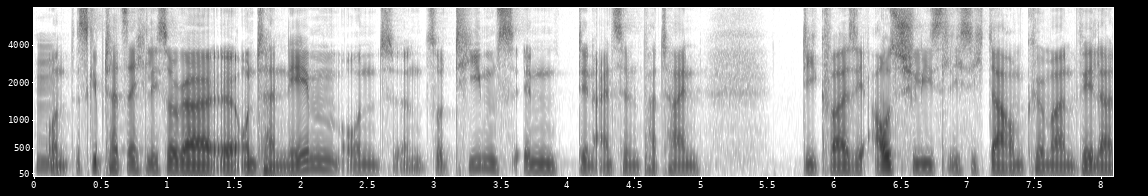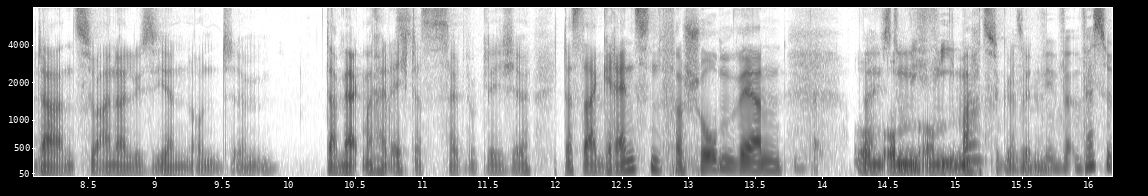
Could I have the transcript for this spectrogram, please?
Hm. Und es gibt tatsächlich sogar äh, Unternehmen und, und so Teams in den einzelnen Parteien, die quasi ausschließlich sich darum kümmern, Wählerdaten zu analysieren. Und ähm, da merkt man halt echt, dass es halt wirklich, äh, dass da Grenzen verschoben werden, um, Weißt du, um, um? Macht zu gewinnen. Also, wie, weißt du,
